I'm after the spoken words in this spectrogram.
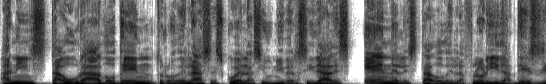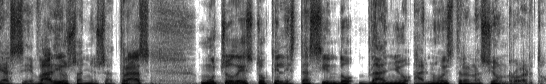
han instaurado dentro de las escuelas y universidades en el estado de la Florida desde hace varios años atrás, mucho de esto que le está haciendo daño a nuestra nación, Roberto.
